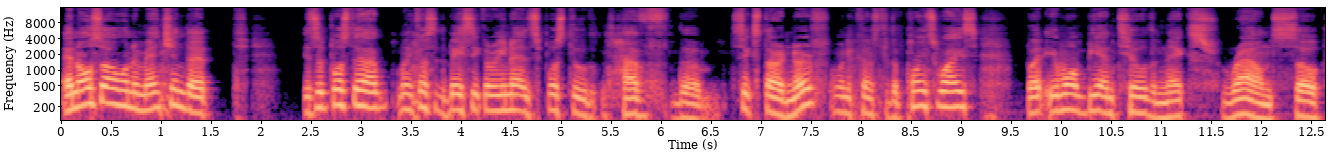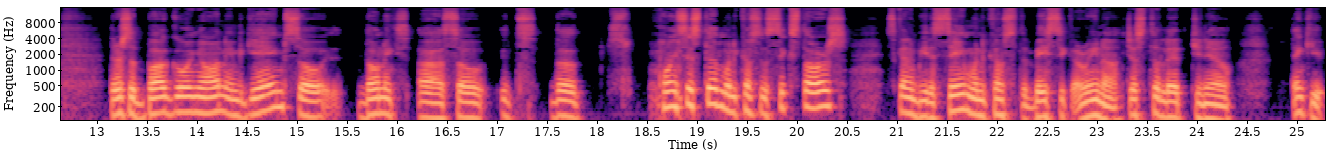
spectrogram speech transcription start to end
And also I want to mention that it's supposed to have when it comes to the basic arena it's supposed to have the six star nerf when it comes to the points wise but it won't be until the next round. So there's a bug going on in the game so don't uh so it's the point system when it comes to six stars it's going to be the same when it comes to the basic arena just to let you know. Thank you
